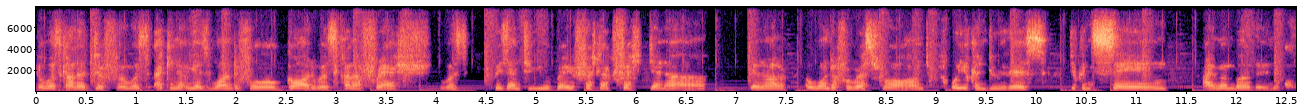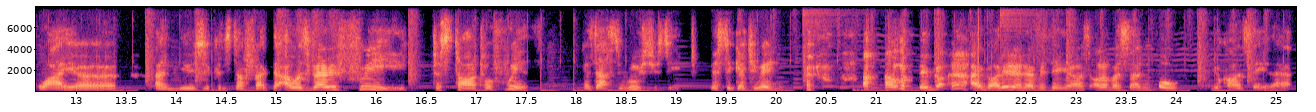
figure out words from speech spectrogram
it was kind of different. It was you know, it was wonderful. God was kind of fresh, it was presenting you very fresh, like fresh dinner, you know, a wonderful restaurant. Or you can do this, you can sing. I remember the, the choir and music and stuff like that. I was very free to start off with because that's the rules, you see, is to get you in. got, I got in and everything else. All of a sudden, oh, you can't say that.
